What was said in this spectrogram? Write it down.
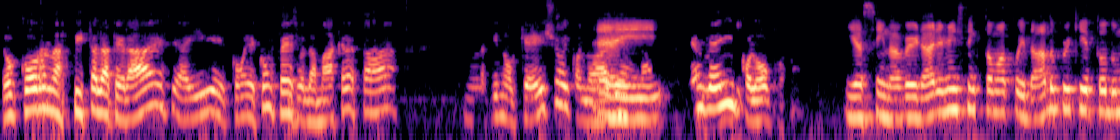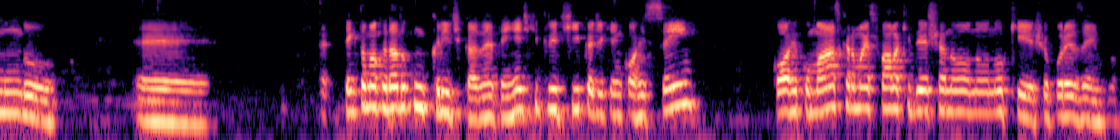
Eu corro nas pistas laterais e aí, eu confesso, a máscara está aqui no queixo e quando é, alguém e... vem, coloco. E assim, na verdade, a gente tem que tomar cuidado porque todo mundo é, é... tem que tomar cuidado com críticas, né? Tem gente que critica de quem corre sem, corre com máscara, mas fala que deixa no, no, no queixo, por exemplo.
